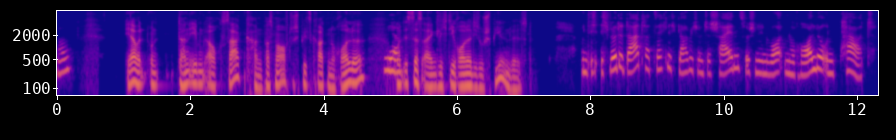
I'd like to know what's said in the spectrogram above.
ne? Ja, und und dann eben auch sagen kann: „Pass mal auf, du spielst grad 'ne Rolle Ja. und ist das eigentlich die Rolle, die du spielen willst?“ Und ich ich würde da tatsächlich, glaube ich, unterscheiden zwischen den Worten Rolle und Part.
